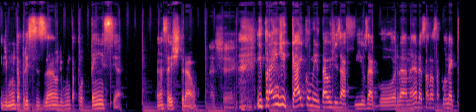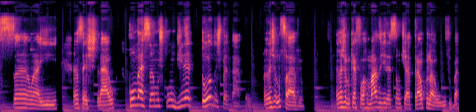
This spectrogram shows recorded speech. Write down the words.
E de muita precisão, de muita potência ancestral. Axé. E para indicar e comentar os desafios agora, né, dessa nossa conexão aí ancestral, conversamos com o diretor do espetáculo, Ângelo Flávio. Ângelo, que é formado em direção teatral pela UFBA,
